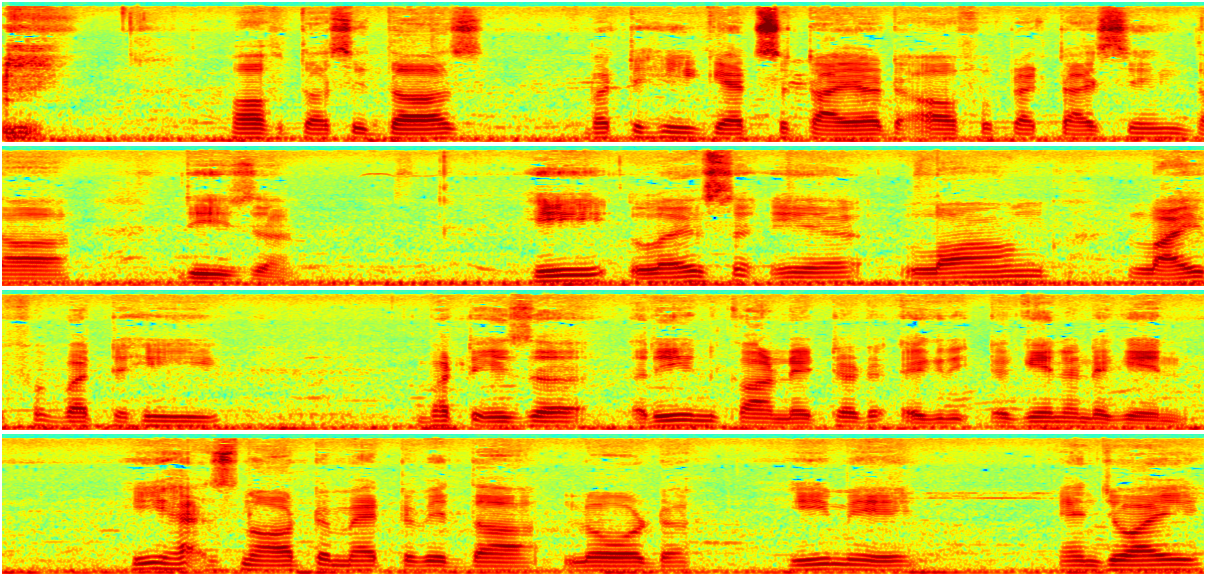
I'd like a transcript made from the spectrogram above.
of the Siddhas, but he gets tired of practicing the these. He lives a long life, but he but is reincarnated again and again. He has not met with the Lord. He may enjoy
